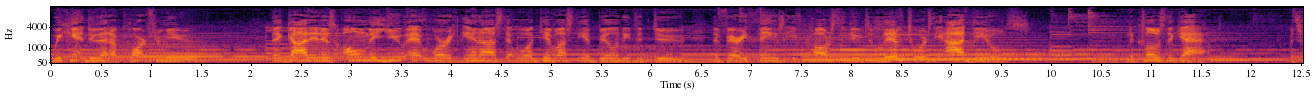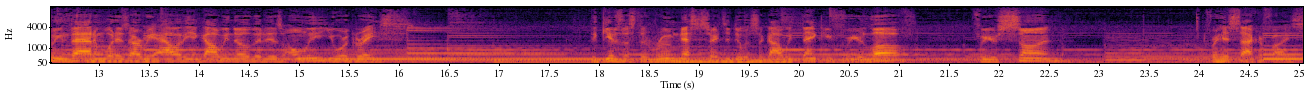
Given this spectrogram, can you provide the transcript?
We can't do that apart from you that God, it is only you at work in us that will give us the ability to do the very things that you've called us to do, to live towards the ideals, and to close the gap between that and what is our reality. And God, we know that it is only your grace that gives us the room necessary to do it. So, God, we thank you for your love, for your Son, for his sacrifice.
